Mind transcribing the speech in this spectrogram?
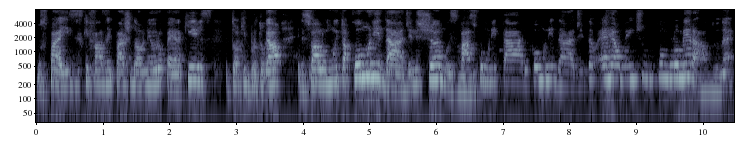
dos países que fazem parte da União Europeia. Aqui eles, eu estou aqui em Portugal, eles falam muito a comunidade, eles chamam espaço uhum. comunitário, comunidade. Então, é realmente um conglomerado, né?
